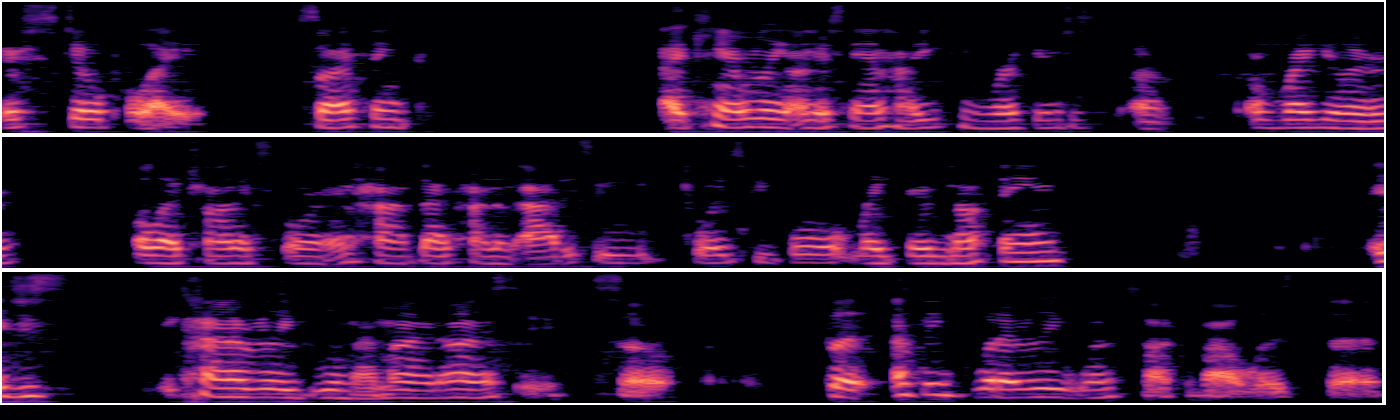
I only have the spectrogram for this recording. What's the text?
They're still polite. So I think I can't really understand how you can work in just a, a regular electronics store and have that kind of attitude towards people like they're nothing it just it kind of really blew my mind honestly so but i think what i really wanted to talk about was the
